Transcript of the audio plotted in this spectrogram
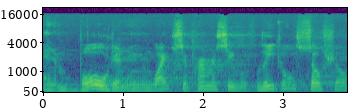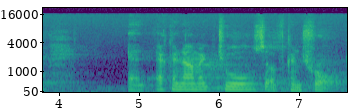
and emboldening white supremacy with legal, social, and economic tools of control.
